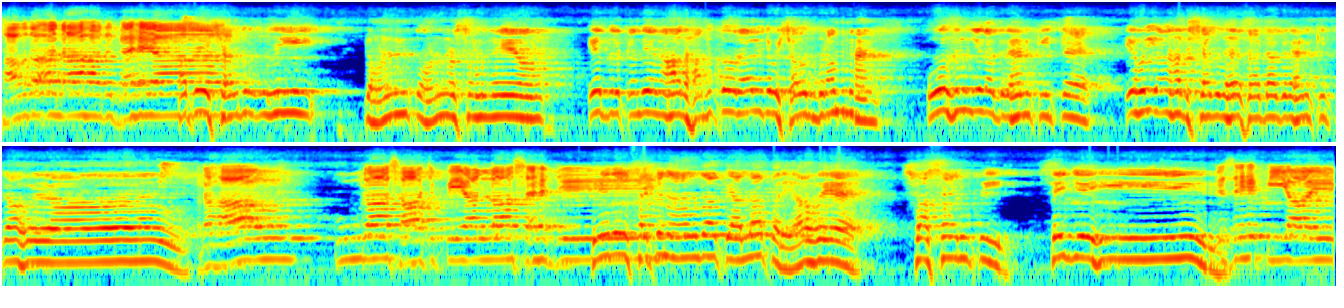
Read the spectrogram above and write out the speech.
ਸ਼ਬਦ ਅਨਾਹਦ ਗਹਿਆ। ਅਤੇ ਸ਼ਬਦ ਤੁਸੀਂ ਧੁਨ ਧੁਨ ਸੁਣਦੇ ਹੋ। ਇਧਰ ਕਹਿੰਦੇ ਅਨਹਦ ਹੱਦ ਤੋਂ ਰਹਿ ਜੋ ਸ਼ਬਦ ਬ੍ਰਹਮ ਹੈ। ਉਸ ਨੂੰ ਜਿਹੜਾ ਗ੍ਰਹਿਣ ਕੀਤਾ ਇਹੋ ਹੀ ਅਨਹਦ ਸ਼ਬਦ ਹੈ ਸਾਡਾ ਗ੍ਰਹਿਣ ਕੀਤਾ ਹੋਇਆ। ਰਹਾਉ ਪੂਰਾ ਸਾਚ ਪਿਆਲਾ ਸਹਜੇ। ਤੇਰੇ ਸਤਨਾਮ ਦਾ ਪਿਆਲਾ ਭਰਿਆ ਹੋਇਆ ਹੈ। ਸਵਾਸਾਂ ਰੂਪੀ ਸਹਿਜੇ ਹੀ। ਜਿਸੇ ਪੀਆਏ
